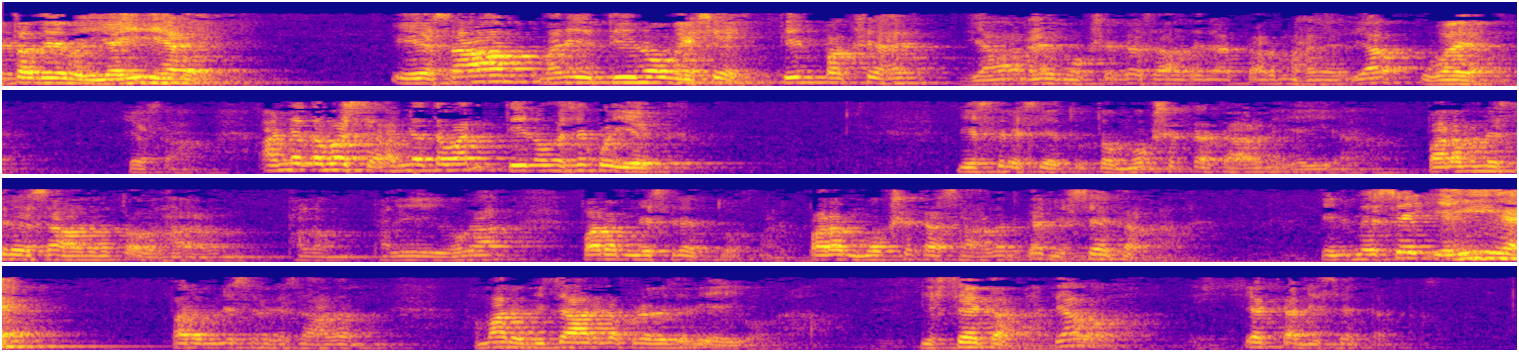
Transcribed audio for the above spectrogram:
तदेव, यही है। ऐसा मानी तीनों में से, तीन पक्ष है, ज्ञान है, मोक्ष का साधन, कर्म है, या उभय है। ऐसा अन्यतम से अन्यतम तीनों में से कोई एक। निश्चय सेतु तो मोक्ष का कारण यही है। परम निश्चय साधन तो अवधारण, फलम, फल यही होगा। परम निश्चयत्व परम मोक्ष का साधन का निश्चय करना है। इनमें से यही है परम निश्चय का साधन। हमारे विचार का प्रयोजन यही होगा। निश्चय करना, क्या होगा? एक का निश्चय करना।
